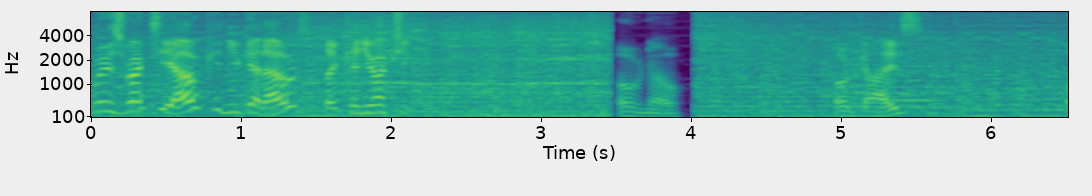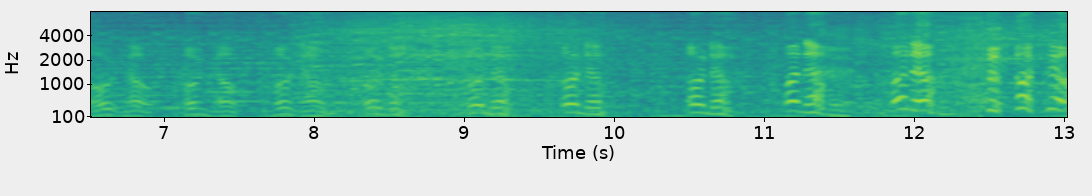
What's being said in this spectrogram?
Where's Rexy out? Can you get out? Like, can you actually... Oh, no. Oh, guys. Oh, no. Oh, no. Oh, no. Oh, no. Oh, no. Oh, no. Oh, no. Oh, no. Oh, no. Oh, no.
